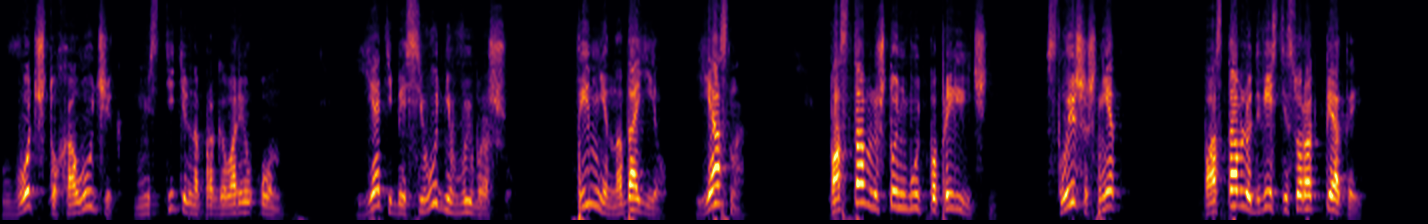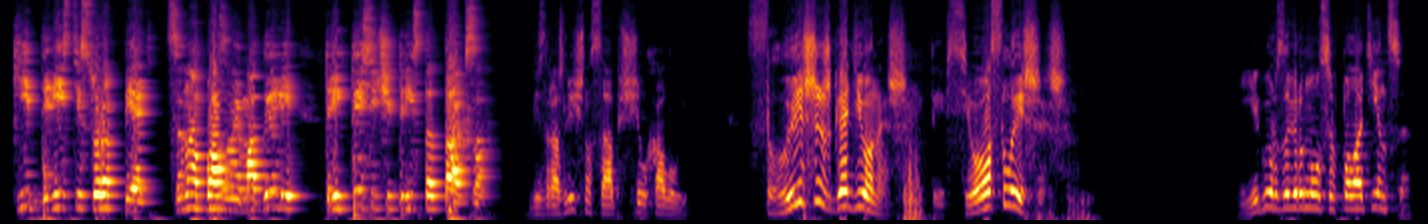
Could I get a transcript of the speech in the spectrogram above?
Вот что, халучик, мстительно проговорил он. Я тебя сегодня выброшу. Ты мне надоел. Ясно? Поставлю что-нибудь поприличней. Слышишь, нет? Поставлю 245-й. Кит 245. Цена базовой модели 3300 таксов. Безразлично сообщил Халуй. Слышишь, гаденыш? Ты все слышишь. Егор завернулся в полотенце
